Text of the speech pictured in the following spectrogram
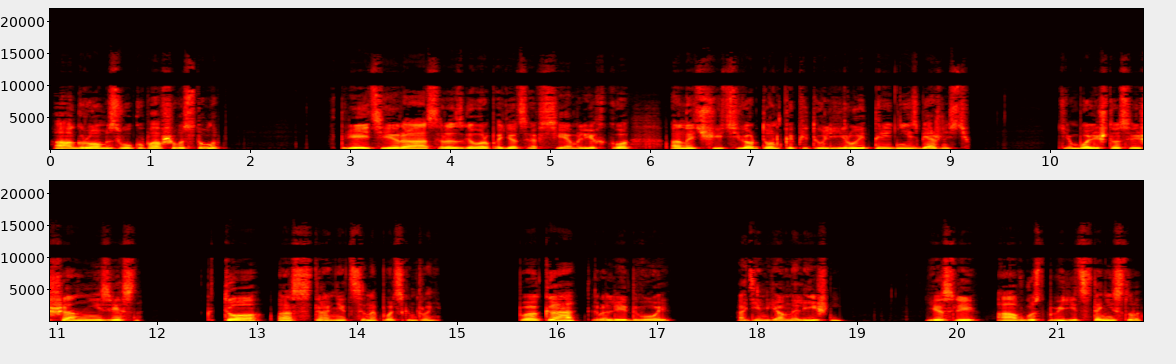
а гром — звук упавшего стула. В третий раз разговор пойдет совсем легко, а на четвертый он капитулирует перед неизбежностью. Тем более, что совершенно неизвестно, кто останется на польском троне. Пока королей двое, один явно лишний. Если Август победит Станислава,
